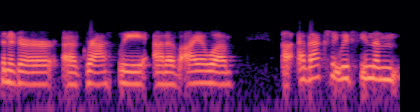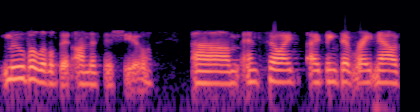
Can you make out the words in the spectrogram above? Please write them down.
Senator uh, Grassley out of Iowa have actually we've seen them move a little bit on this issue, um, and so I I think that right now if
